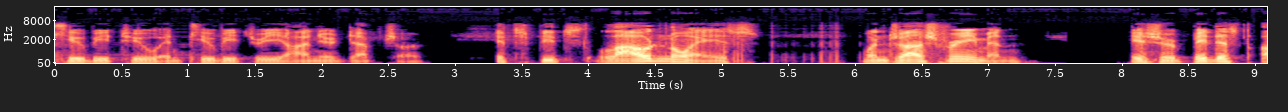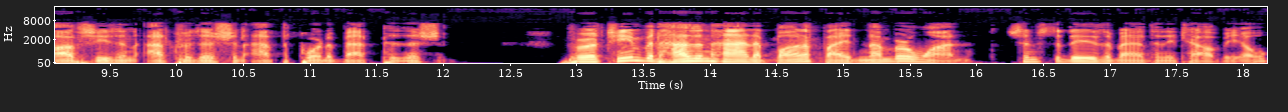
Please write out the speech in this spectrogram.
QB2, and QB3 on your depth chart. It speaks loud noise when Josh Freeman is your biggest offseason acquisition at the quarterback position. For a team that hasn't had a bona fide number one since the days of Anthony Calvillo,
